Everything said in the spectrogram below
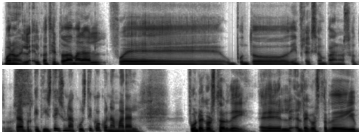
bueno, el, el, concierto de Amaral fue un punto de inflexión para nosotros. Claro, porque hicisteis un acústico con Amaral. Fue un Record Store Day. El, el Record Store Day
